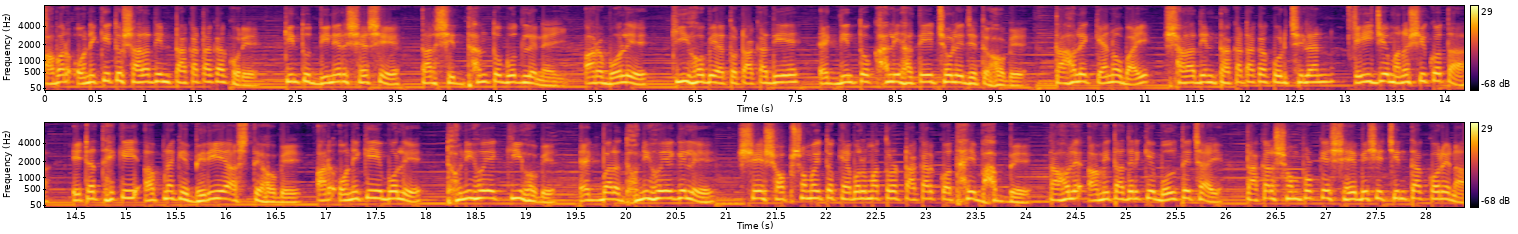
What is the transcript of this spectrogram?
আবার অনেকেই তো সারাদিন টাকা টাকা করে, কিন্তু দিনের শেষে তার সিদ্ধান্ত বদলে নেয়। আর বলে, কি হবে এত টাকা দিয়ে? একদিন তো খালি হাতেই চলে যেতে হবে। তাহলে কেন ভাই সারাদিন টাকা টাকা করছিলেন? এই যে মানসিকতা, এটা থেকেই আপনাকে বেরিয়ে আসতে হবে। আর অনেকেই বলে ধনী হয়ে কি হবে? একবার ধনী হয়ে গেলে সে সবসময় তো কেবলমাত্র টাকার কথাই ভাববে। তাহলে আমি তাদেরকে বলতে চাই, টাকার সম্পর্কে সে বেশি চিন্তা করে না,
